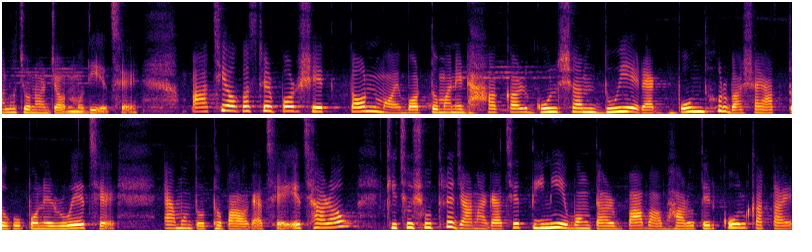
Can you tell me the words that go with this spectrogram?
আলোচনার জন্ম দিয়েছে। পাঁচই অগস্টের পর শেখ তন্ময় বর্তমানে ঢাকার গুলশান দুইয়ের এক বন্ধুর বাসায় আত্মগোপনে রয়েছে, এমন তথ্য পাওয়া গেছে। এছাড়াও কিছু সূত্রে জানা গেছে, তিনি এবং তার বাবা ভারতের কলকাতায়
